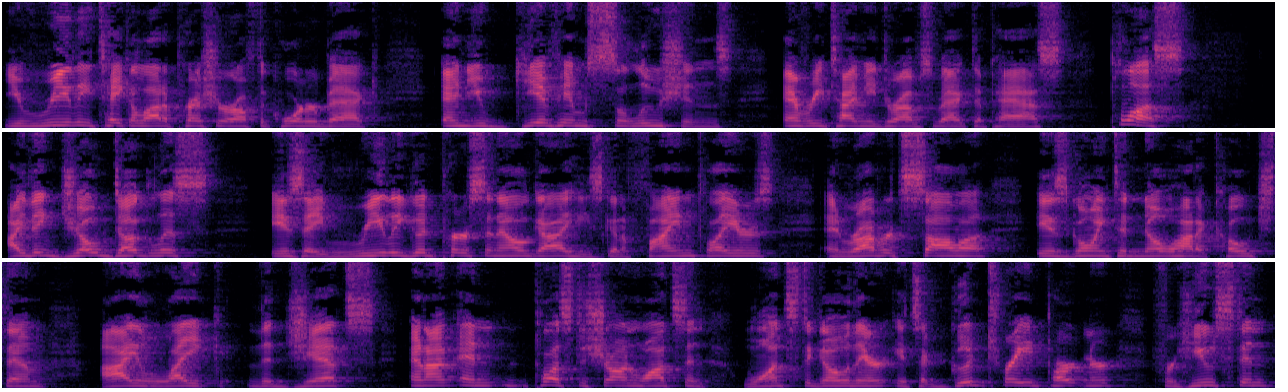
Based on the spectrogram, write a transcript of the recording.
you really take a lot of pressure off the quarterback and you give him solutions every time he drops back to pass. Plus, I think Joe Douglas is a really good personnel guy. He's going to find players, and Robert Saleh is going to know how to coach them. I like the Jets, and I'm and plus Deshaun Watson wants to go there. It's a good trade partner for Houston.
